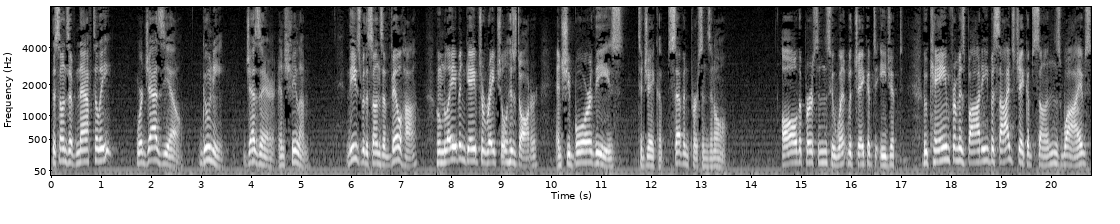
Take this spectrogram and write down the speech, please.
The sons of Naphtali were Jahziel, Guni, Jezer, and Shillem. These were the sons of Bilhah, whom Laban gave to Rachel his daughter, and she bore these to Jacob, seven persons in all. All the persons who went with Jacob to Egypt, who came from his body besides Jacob's sons, wives,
